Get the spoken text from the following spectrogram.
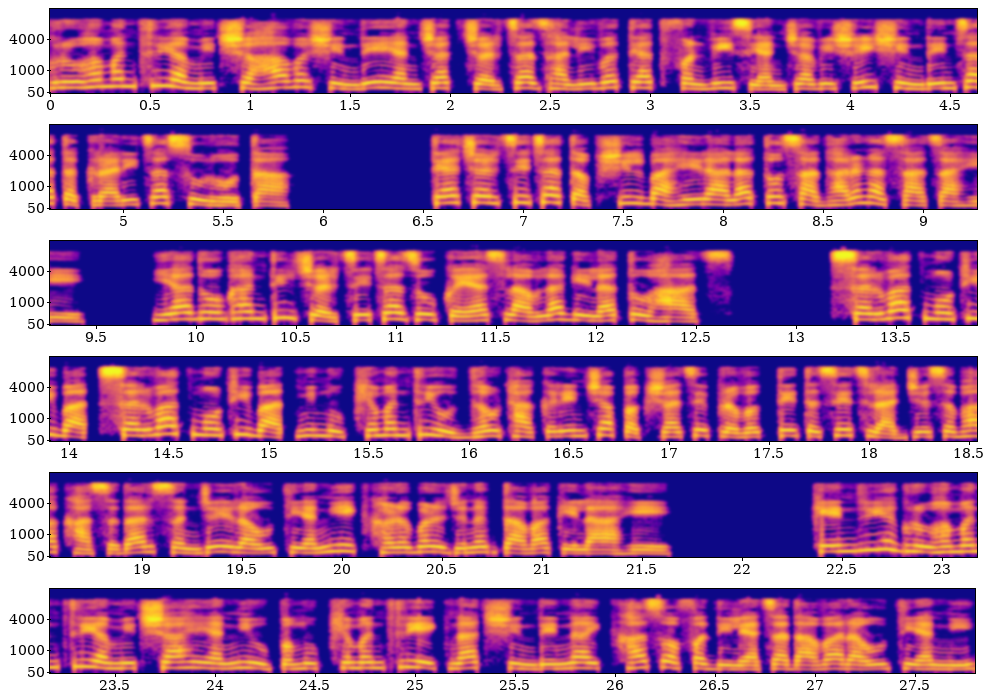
गृहमंत्री अमित शहा व शिंदे यांच्यात चर्चा झाली व त्यात फडणवीस यांच्याविषयी शिंदेंचा तक्रारीचा सूर होता. त्या चर्चेचा तपशील बाहेर आला तो साधारण असाच आहे. या दोघांतील चर्चेचा जो कयास लावला गेला तो हाच. सर्वात मोठी बात सर्वात मोठी बातमी मुख्यमंत्री उद्धव ठाकरेंच्या पक्षाचे प्रवक्ते तसेच राज्यसभा खासदार संजय राऊत यांनी एक खळबळजनक दावा केला आहे. केंद्रीय गृहमंत्री अमित शाह यांनी उपमुख्यमंत्री एकनाथ शिंदेंना एक खास ऑफर दिल्याचा दावा राऊत यांनी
